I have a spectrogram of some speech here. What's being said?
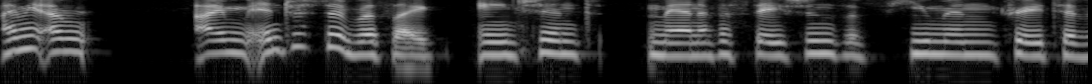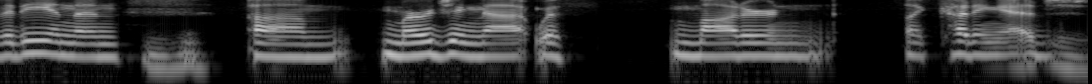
I mean I'm I'm interested with like ancient manifestations of human creativity and then um, merging that with modern like cutting edge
